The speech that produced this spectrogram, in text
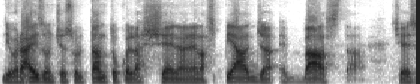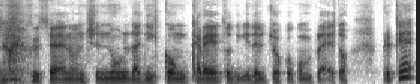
di Horizon c'è soltanto quella scena nella spiaggia e basta. Cioè, cioè non c'è nulla di concreto di, del gioco completo. Perché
